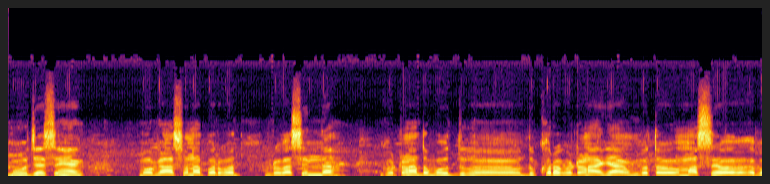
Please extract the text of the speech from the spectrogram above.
ମୁଁ ଜୟସିଂହ ମୋ ଗାଁ সোনা ପର୍ବତର ବାସିନ୍ଦା। ଘଟଣା ତ ବହୁତ ଦୁ- ଦୁଃଖର ଘଟଣା ଆଜ୍ଞା ଗତ ମାସ ହେବ।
